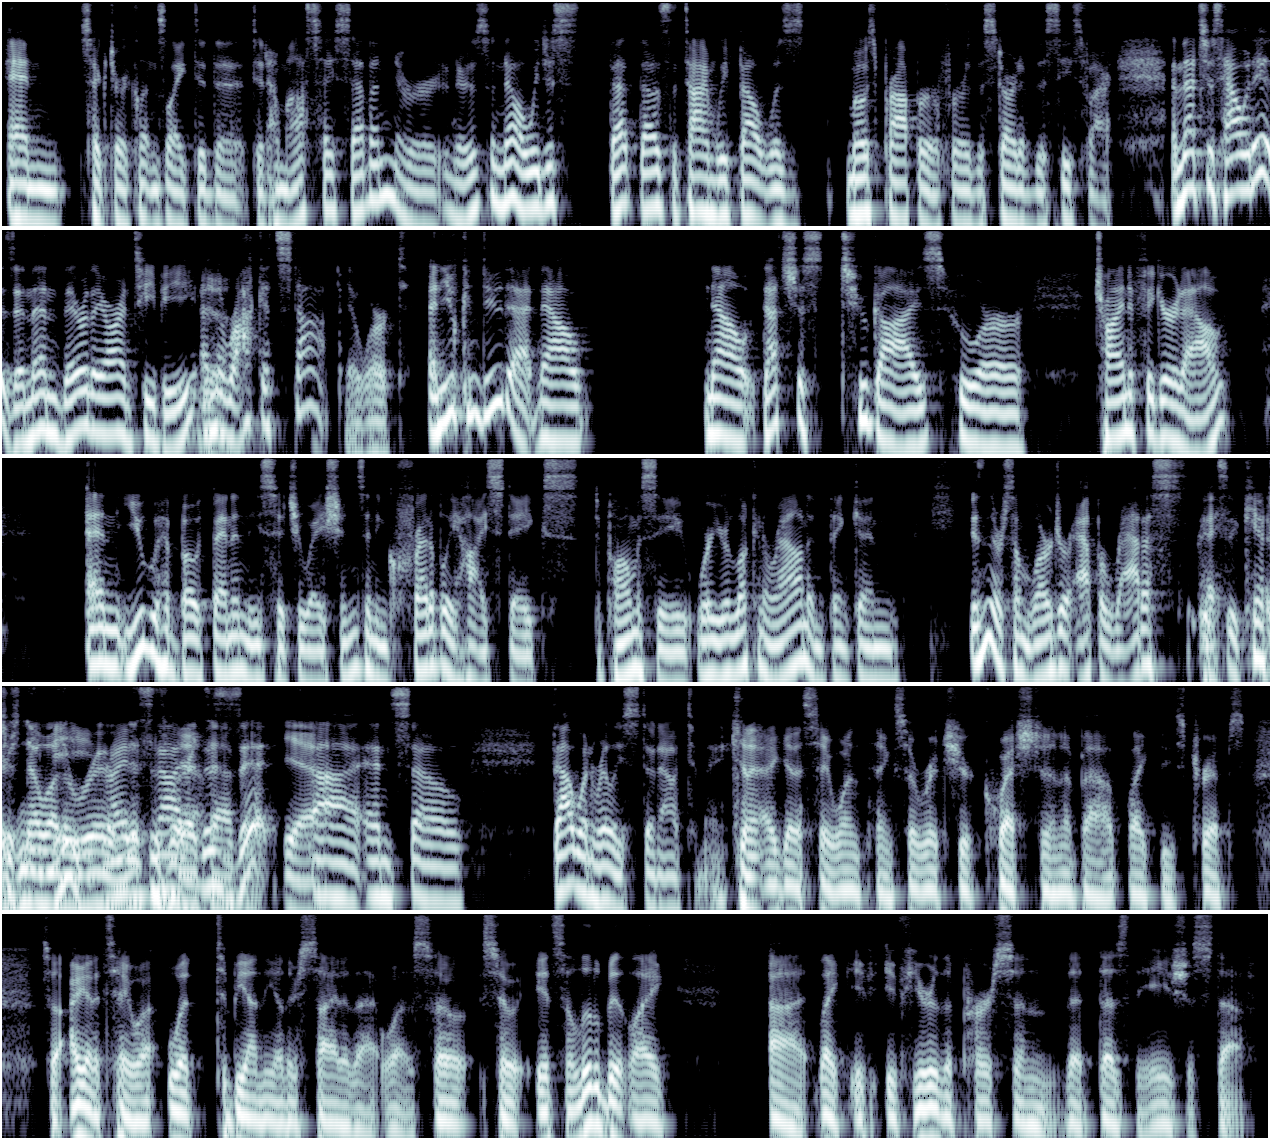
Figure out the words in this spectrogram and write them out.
And Secretary Clinton's like, did the did Hamas say seven or no? We just that that was the time we felt was most proper for the start of the ceasefire. And that's just how it is. And then there they are on TV and yeah. the rockets stop. It worked. And you can do that. Now, now that's just two guys who are trying to figure it out. And you have both been in these situations in incredibly high stakes diplomacy where you're looking around and thinking, isn't there some larger apparatus? It's, it can't There's just no other me, room. Right? This it's is not, this is it. Yeah. Uh, and so that one really stood out to me. Can I, I got to say one thing? So, Rich, your question about like these trips. So, I got to tell you what what to be on the other side of that was. So, so it's a little bit like, uh, like if if you're the person that does the Asia stuff.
